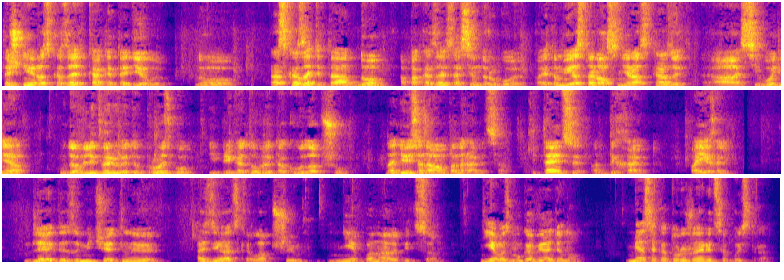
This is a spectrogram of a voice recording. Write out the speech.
Точнее рассказать, как это делаю. Но рассказать это одно, а показать совсем другое. Поэтому я старался не рассказывать, а сегодня удовлетворю эту просьбу и приготовлю такую лапшу. Надеюсь, она вам понравится. Китайцы отдыхают. Поехали! Для этой замечательной азиатской лапши мне понадобится... Я возьму говядину, Мясо, которое жарится быстро.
